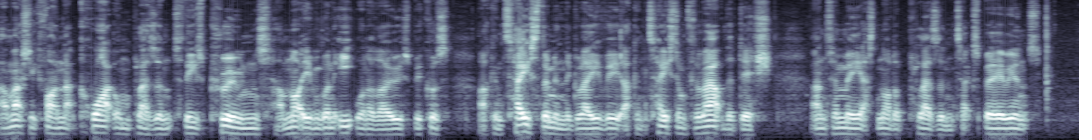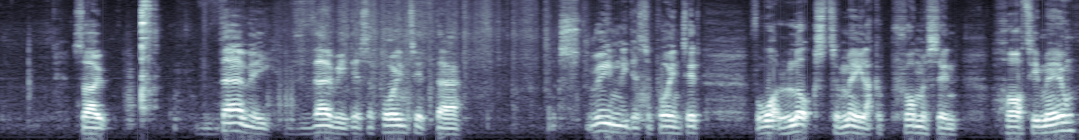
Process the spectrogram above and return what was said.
I'm actually finding that quite unpleasant. These prunes, I'm not even going to eat one of those because I can taste them in the gravy, I can taste them throughout the dish and for me that's not a pleasant experience. So very, very disappointed there. Extremely disappointed for what looks to me like a promising hearty meal.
